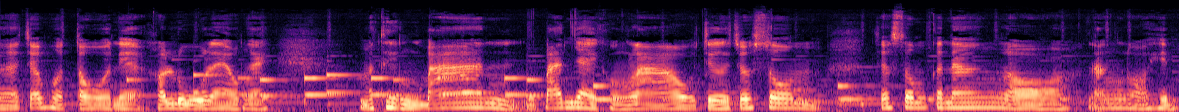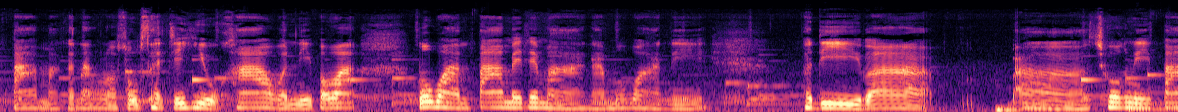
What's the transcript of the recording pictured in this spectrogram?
นะ เจ้าหัวโตเนี่ยเขารู้แล้วไง มาถึงบ้านบ้านใหญ่ของเราเจอเจ้าส้ม เจ้าส้มก็นั่งรอ นั่งรอเห็นป้ามาก็นั่งรอสงสัยจะหิวข้าววันนี้ เพราะว่าเมื่อวานป้าไม่ได้มานะ เมื่อวานนี้ พอดีว่าช่วงนี้ป้า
